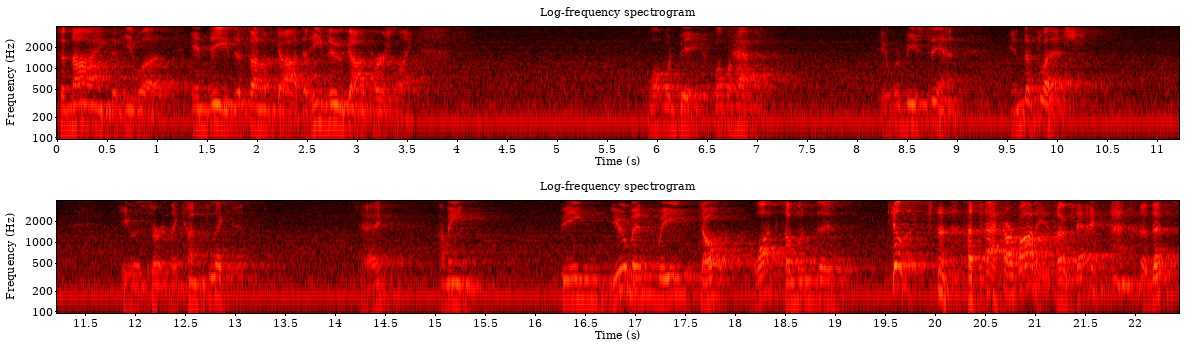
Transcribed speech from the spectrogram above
denying that he was indeed the Son of God, that he knew God personally, what would be? What would happen? It would be sin in the flesh. He was certainly conflicted. Okay? I mean, being human, we don't want someone to kill us, attack our bodies, okay? that's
